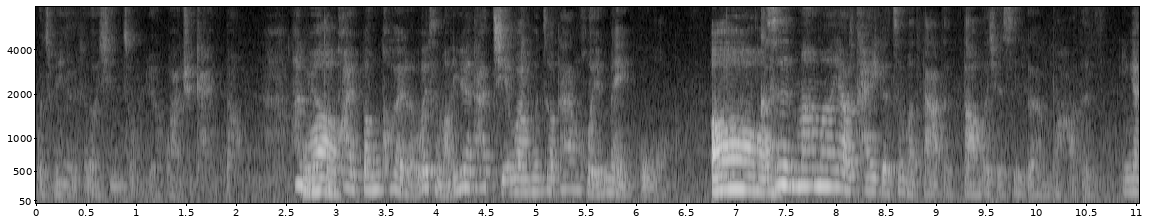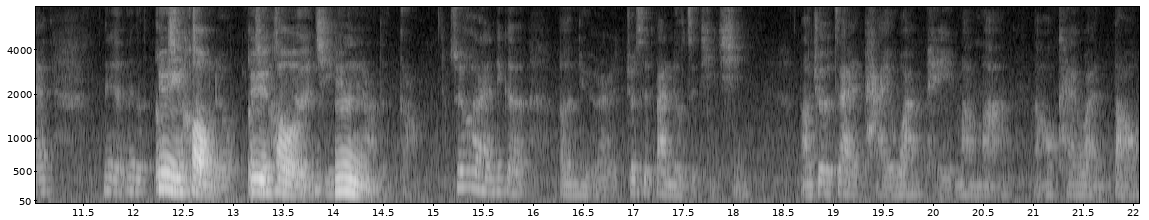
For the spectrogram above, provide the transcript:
我这边有一个恶性肿瘤，我要去开刀。”他女儿都快崩溃了，为什么？因为他结完婚之后，他要回美国。哦。可是妈妈要开一个这么大的刀，而且是一个很不好的，应该那个那个恶性肿瘤，恶性肿瘤的几率非常的高。所以后来那个呃女儿就是半留子体心，然后就在台湾陪妈妈。然后开完刀，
